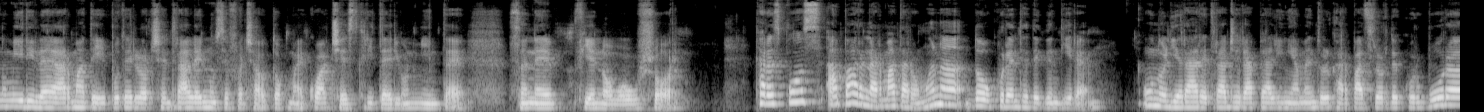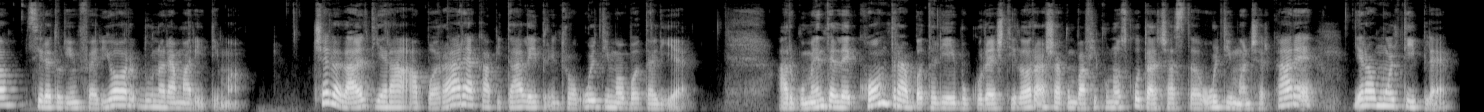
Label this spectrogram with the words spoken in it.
numirile armatei puterilor centrale nu se făceau tocmai cu acest criteriu în minte, să ne fie nouă ușor. Ca răspuns, apar în armata română două curente de gândire. Unul era retragerea pe aliniamentul Carpaților de curbură, Siretul inferior, Dunărea maritimă. Celălalt era apărarea capitalei printr-o ultimă bătălie. Argumentele contra bătăliei Bucureștilor, așa cum va fi cunoscută această ultimă încercare, erau multiple.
